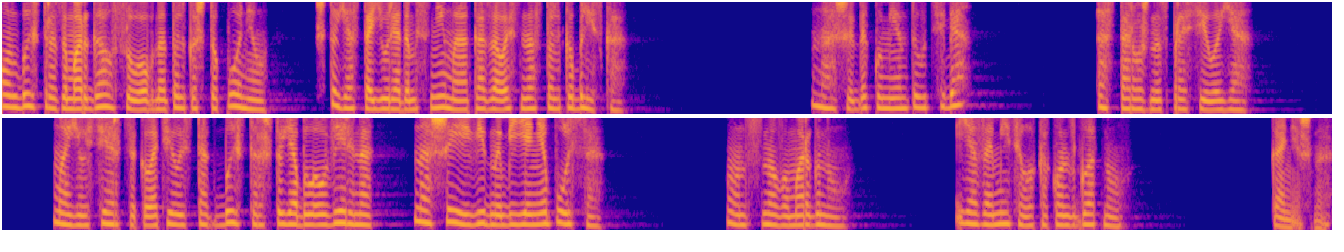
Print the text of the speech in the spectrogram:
он быстро заморгал, словно только что понял, что я стою рядом с ним и оказалась настолько близко. «Наши документы у тебя?» — осторожно спросила я. Моё сердце колотилось так быстро, что я была уверена, на шее видно биение пульса. Он снова моргнул. Я заметила, как он сглотнул. «Конечно»,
